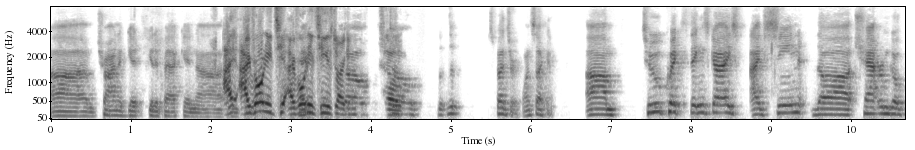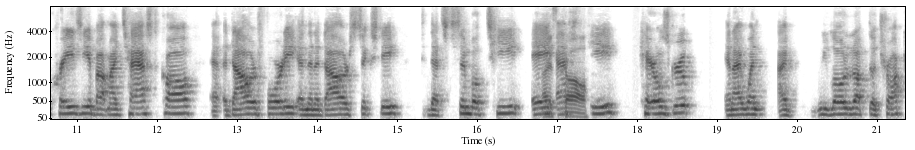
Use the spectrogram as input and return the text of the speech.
uh, trying to get get it back in. Uh, I, I've already te- I've already teased our So, so so, l- l- Spencer, one second. Um, two quick things, guys. I've seen the chat room go crazy about my task call at a dollar forty and then a dollar sixty. That's symbol T A Nice call. Carrols group, and I went. I we loaded up the truck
